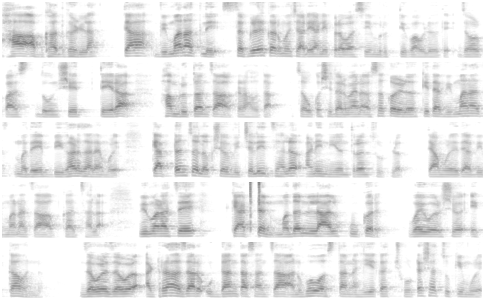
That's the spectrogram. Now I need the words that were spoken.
हा अपघात घडला. त्या विमानातले सगळे कर्मचारी आणि प्रवासी मृत्यू पावले होते. जवळपास दोनशे तेरा हा मृतांचा आकडा होता. चौकशी दरम्यान असं कळलं की त्या विमानामध्ये बिघाड झाल्यामुळे कॅप्टनचं लक्ष विचलित झालं आणि नियंत्रण सुटलं. त्यामुळे त्या विमानाचा अपघात झाला. विमानाचे कॅप्टन मदनलाल कुकर वय वर्ष एक्कावन्न. जवळजवळ अठरा हजार उड्डाण तासांचा अनुभव असतानाही एका छोट्याशा चुकीमुळे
